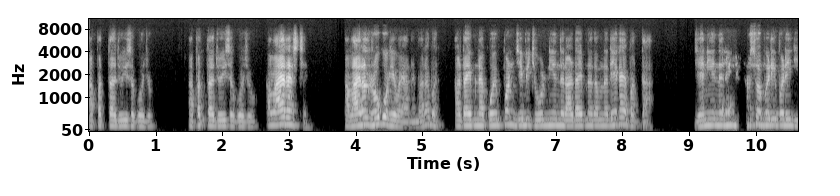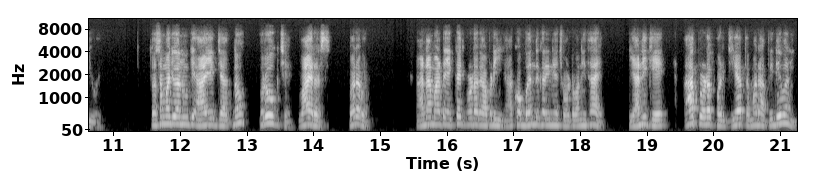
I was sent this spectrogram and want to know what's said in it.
આ પત્તા જોઈ શકો છો. આ પત્તા જોઈ શકો છો. આ વાયરસ છે. આ વાયરલ રોગો કહેવાય આને, બરાબર? આ ટાઈપના કોઈ પણ જે બી છોડની અંદર આ ટાઈપના તમને દેખાય પત્તા, જેની અંદર નસો પડી પડી ગઈ હોય. તો સમજવાનું કે આ એક જાતનો રોગ છે વાયરસ બરાબર? આના માટે એક જ પ્રોડક્ટ આપણી આંખો બંધ કરીને છોટવાની થાય. યાની કે આ પ્રોડક્ટ ફરજિયાત તમારે આપી દેવાની,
